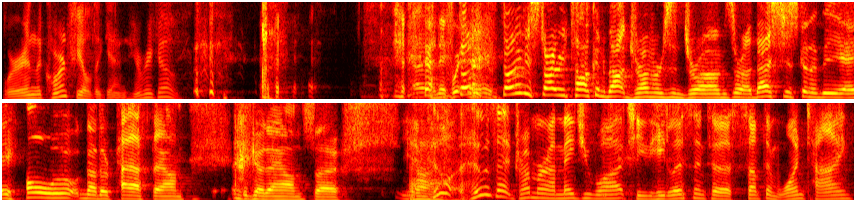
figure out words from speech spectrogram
we're in the cornfield again. Here we go. and if Don't, don't even start me talking about drummers and drums, or that's just going to be a whole another path down to go down. So, yeah, who, who was that drummer I made you watch? He he listened to something one time.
